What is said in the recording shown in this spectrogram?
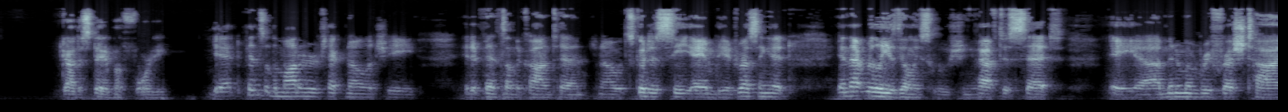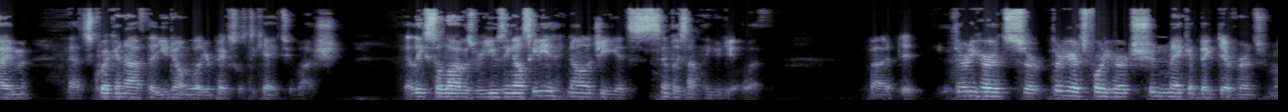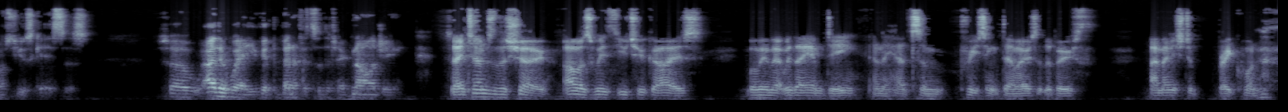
got to stay above 40. Yeah, it depends on the monitor technology. It depends on the content. You know, it's good to see AMD addressing it, and that really is the only solution. You have to set a uh, minimum refresh time that's quick enough that you don't let your pixels decay too much. At least so long as we're using LCD technology, it's simply something you deal with. But it, 30 hertz or 30 hertz, 40 hertz shouldn't make a big difference for most use cases. So either way, you get the benefits of the technology. So in terms of the show, I was with you two guys when we met with AMD, and they had some FreeSync demos at the booth. I managed to break one.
